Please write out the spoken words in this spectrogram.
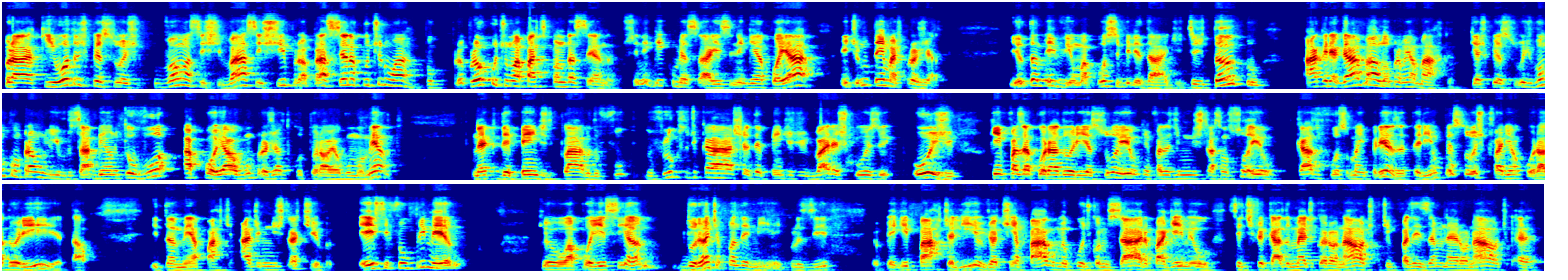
para que outras pessoas vão assistir, vá assistir para a cena continuar, para eu continuar participando da cena. Se ninguém começar aí, se ninguém apoiar, a gente não tem mais projeto. E eu também vi uma possibilidade de tanto agregar valor para minha marca, que as pessoas vão comprar um livro sabendo que eu vou apoiar algum projeto cultural em algum momento, né, que depende, claro, do do fluxo de caixa, depende de várias coisas. Hoje, quem faz a curadoria sou eu, quem faz a administração sou eu. Caso fosse uma empresa, teriam pessoas que fariam a curadoria e tal, e também a parte administrativa. Esse foi o primeiro que eu apoiei esse ano, durante a pandemia, inclusive. Eu peguei parte ali, eu já tinha pago meu curso de comissário, paguei meu certificado médico aeronáutico, tive que fazer exame na aeronáutica, é,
